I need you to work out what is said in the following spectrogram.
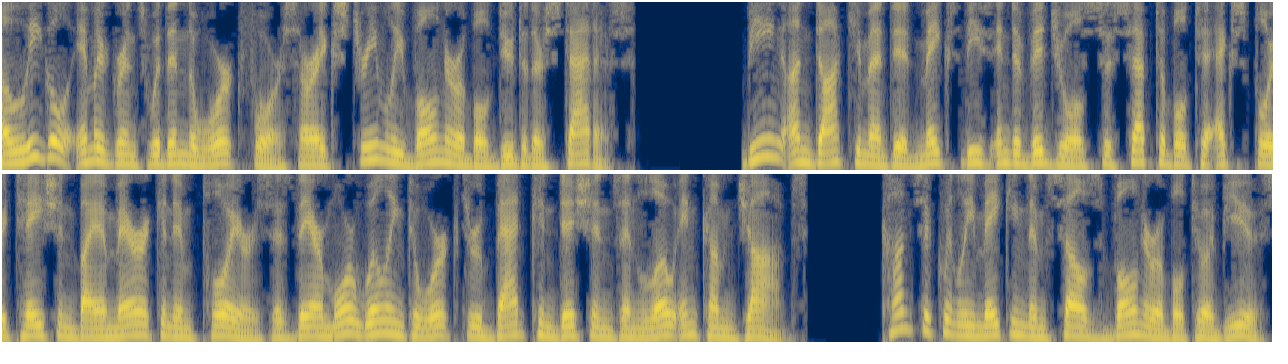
Illegal immigrants within the workforce are extremely vulnerable due to their status. Being undocumented makes these individuals susceptible to exploitation by American employers as they are more willing to work through bad conditions and low-income jobs—consequently making themselves vulnerable to abuse.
